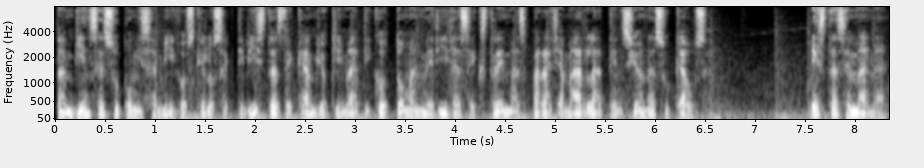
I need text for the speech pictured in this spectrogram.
También se supo mis amigos que los activistas de cambio climático toman medidas extremas para llamar la atención a su causa. Esta semana,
